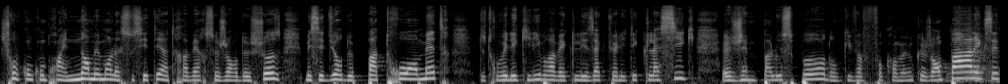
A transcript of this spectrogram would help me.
je trouve qu'on comprend énormément la société à travers ce genre de choses, mais c'est dur de pas trop en mettre, de trouver l'équilibre avec les actualités classiques. Euh, j'aime pas le sport, donc il faut quand même que j'en parle, etc.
